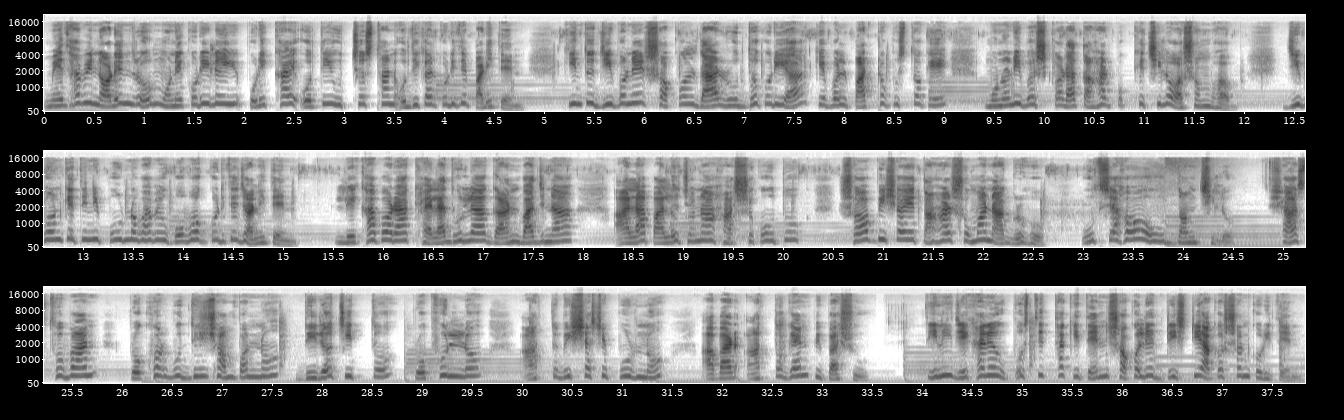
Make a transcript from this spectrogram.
মেধাবী নরেন্দ্র মনে করিলেই পরীক্ষায় অতি উচ্চস্থান অধিকার করিতে পারিতেন, কিন্তু জীবনের সকল দ্বার রুদ্ধ করিয়া কেবল পাঠ্যপুস্তকে মনোনিবেশ করা তাহার পক্ষে ছিল অসম্ভব। জীবনকে তিনি পূর্ণভাবে উপভোগ করিতে জানিতেন। লেখাপড়া, খেলাধুলা গান বাজনা আলাপ আলোচনা, হাস্যকৌতুক, সব বিষয়ে তাহার সমান আগ্রহ, উৎসাহ ও উদ্যম ছিল। স্বাস্থ্যবান, প্রখর বুদ্ধি সম্পন্ন দৃঢ়চিত্ত, প্রফুল্ল, আত্মবিশ্বাসে পূর্ণ, আবার আত্মজ্ঞান পিপাসু। তিনি যেখানে উপস্থিত থাকিতেন সকলের দৃষ্টি আকর্ষণ করিতেন।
